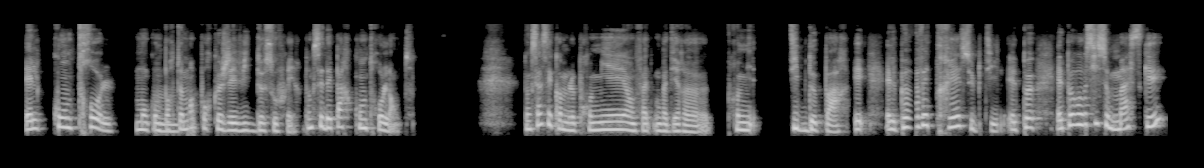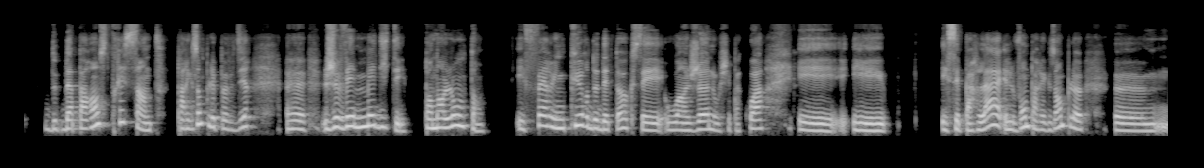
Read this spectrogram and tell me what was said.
elle contrôle mon mmh. comportement pour que j'évite de souffrir. Donc, c'est des parts contrôlantes. Donc ça, c'est comme le premier, en fait, on va dire, euh, premier type de part. Et elles peuvent être très subtiles. Elles peuvent, elles peuvent aussi se masquer d'apparence très sainte. Par exemple, elles peuvent dire, euh, je vais méditer pendant longtemps et faire une cure de détox et, ou un jeûne ou je sais pas quoi. Et, et, et c'est par là, elles vont, par exemple, euh,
